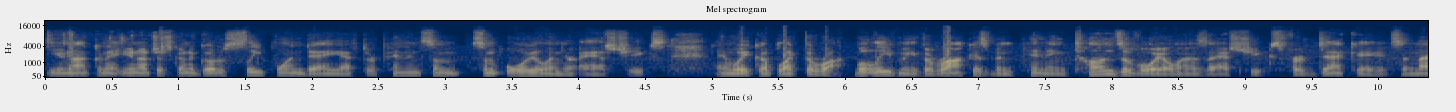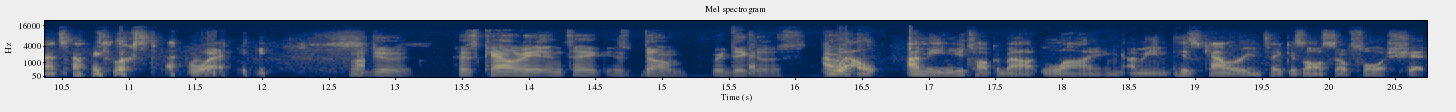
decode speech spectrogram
you're not going to you're not just going to go to sleep one day after pinning some some oil in your ass cheeks and wake up like the rock believe me the rock has been pinning tons of oil in his ass cheeks for decades and that's how he looks that way Dude, his calorie intake is dumb, ridiculous. Well i mean you talk about lying i mean his calorie intake is also full of shit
